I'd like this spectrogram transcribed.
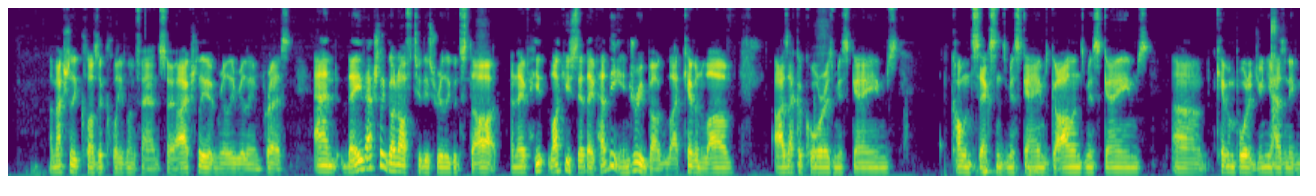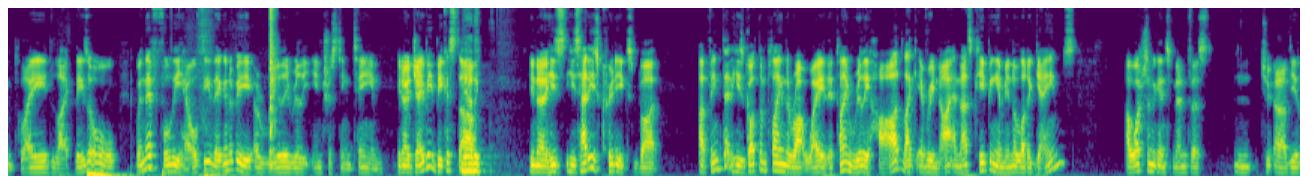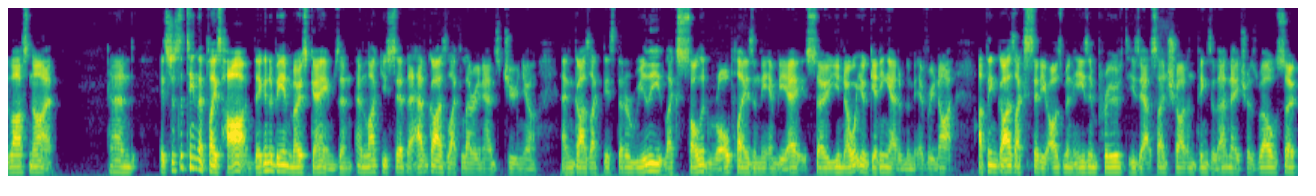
I'm actually a closet Cleveland fan, so I actually am really, really impressed. And they've actually got off to this really good start, and they've hit, like you said, they've had the injury bug, like Kevin Love, Isaac Okoro's missed games, Collin Sexton's missed games, Garland's missed games, um, Kevin Porter Jr. hasn't even played. Like these are all when they're fully healthy, they're going to be a really, really interesting team. You know, JB Bickerstaff, yeah, you know, he's he's had his critics, but I think that he's got them playing the right way. They're playing really hard, like every night, and that's keeping him in a lot of games. I watched them against Memphis uh, the last night, and it's just a team that plays hard. They're going to be in most games, and and like you said, they have guys like Larry Nance Jr. and guys like this that are really like solid role players in the NBA. So you know what you're getting out of them every night. I think guys like Cedi Osman, he's improved his outside shot and things of that nature as well. So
